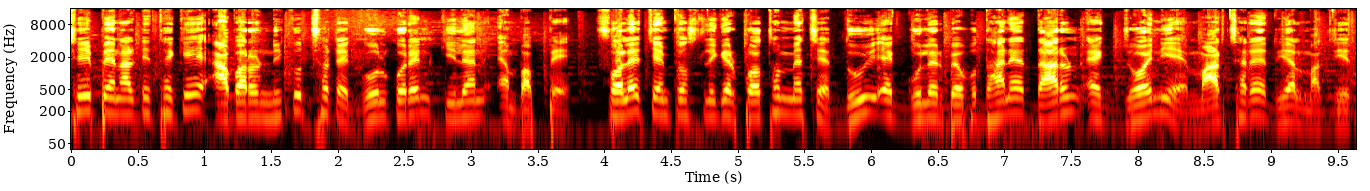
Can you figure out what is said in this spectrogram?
সেই পেনাল্টি থেকে আবারও নিখুঁত ছটে গোল করেন কিলিয়ান এমবাপ্পে। ফলে চ্যাম্পিয়ন্স লিগের প্রথম ম্যাচে দুই এক গোলের ব্যবধানে দারুণ এক জয় নিয়ে মাঠ ছাড়ে রিয়াল মাদ্রিদ।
